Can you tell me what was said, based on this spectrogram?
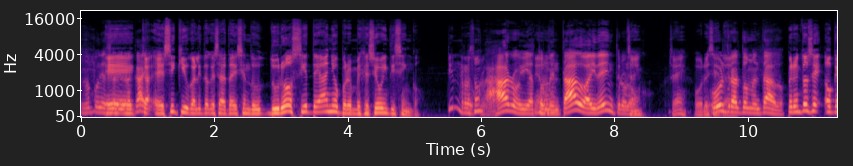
No podía salir a la Eh, calle. ca- eh, CQ, Galito que se está diciendo, duró siete años, pero envejeció 25. Tiene razón. Claro, y atormentado ahí dentro, Sí, loco. sí, pobrecito. Ultra atormentado. Pero entonces, ok,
